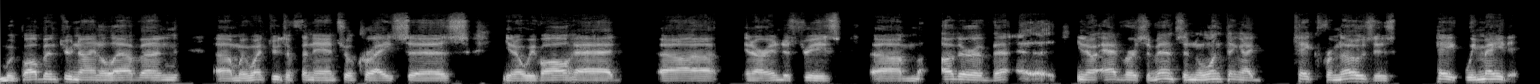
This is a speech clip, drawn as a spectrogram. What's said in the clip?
we've all been through 9/11. Um, we went through the financial crisis. You know, we've all had uh, in our industries um, other event, uh, you know, adverse events. And the one thing I take from those is, hey, we made it.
